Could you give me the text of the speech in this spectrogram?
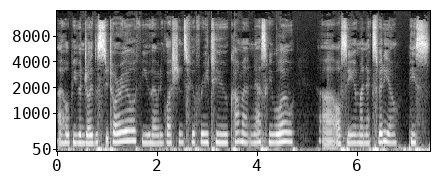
I hope you've enjoyed this tutorial. If you have any questions, feel free to comment and ask me below. Uh, I'll see you in my next video. Peace.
